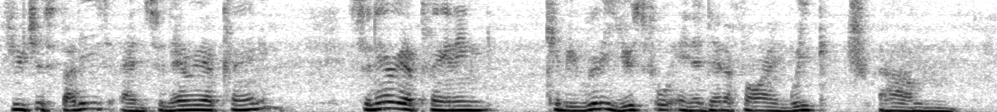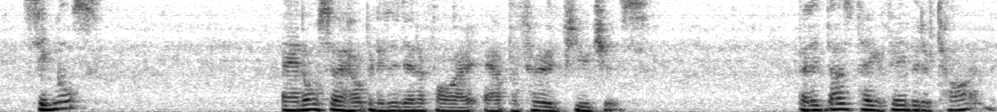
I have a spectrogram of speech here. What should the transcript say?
future studies and scenario planning. Scenario planning can be really useful in identifying weak um, signals and also helping us identify our preferred futures. But it does take a fair bit of time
